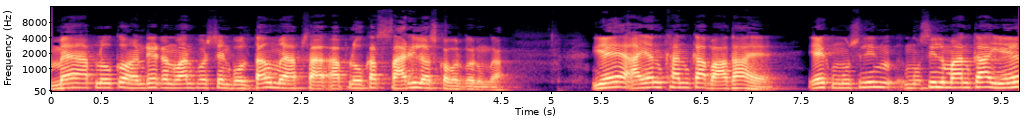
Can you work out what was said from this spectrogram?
मैं आप लोग को हंड्रेड एंड वन परसेंट बोलता हूँ, मैं आप आप लोग का सारी लॉस कवर करूँगा। ये आयन खान का बाधा है। एक मुस्लिम, मुसलमान का ये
